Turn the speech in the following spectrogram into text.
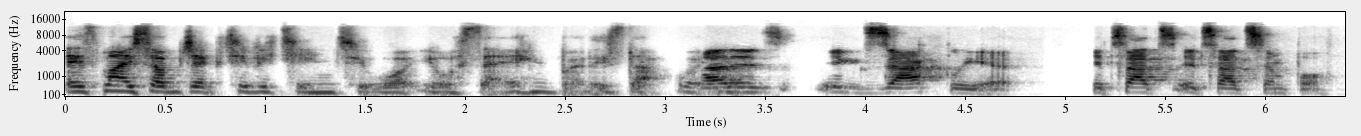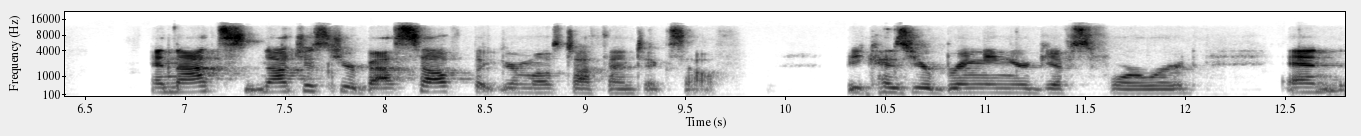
it's my subjectivity into what you're saying, but is that what that is exactly it. It's that it's that simple. And that's not just your best self, but your most authentic self because you're bringing your gifts forward. And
